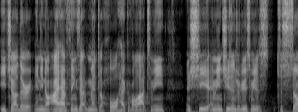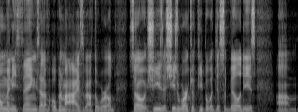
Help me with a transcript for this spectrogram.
each other. And you know, I have things that meant a whole heck of a lot to me. And she, I mean, she's introduced me to to so many things that have opened my eyes about the world. So she's she's worked with people with disabilities, um,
